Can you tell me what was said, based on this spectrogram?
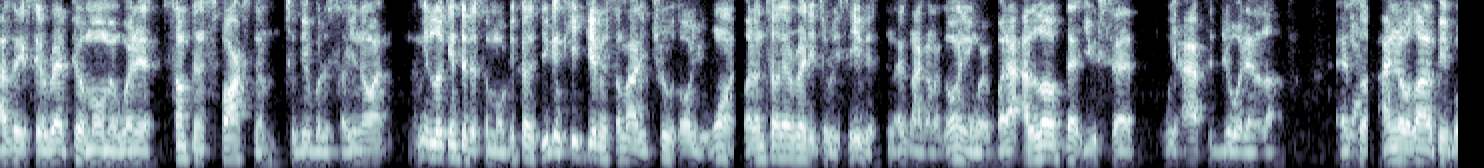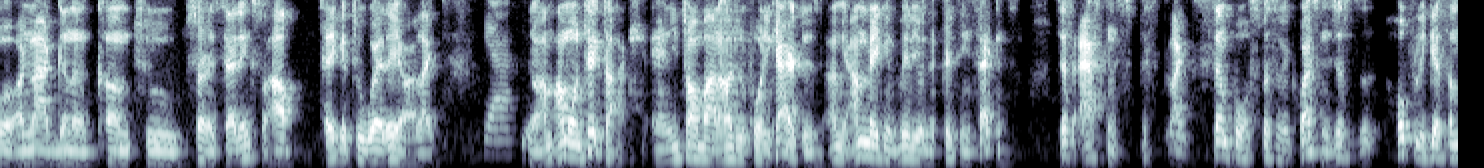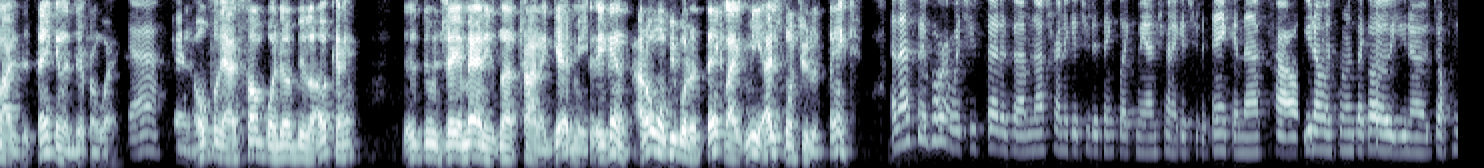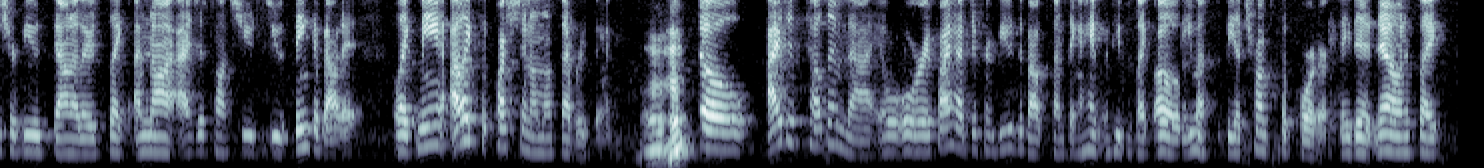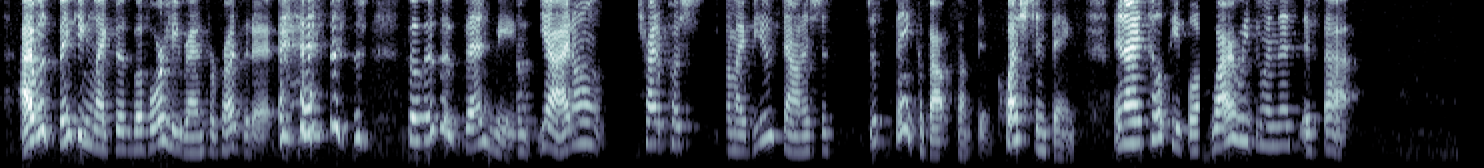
as they say, a red pill moment where it, something sparks them to be able to say, you know what, let me look into this some more because you can keep giving somebody truth all you want, but until they're ready to receive it, it's not going to go anywhere. But I, I, love that you said we have to do it in love. And yeah. so I know a lot of people are not going to come to certain settings. So I'll take it to where they are. Like, yeah, you know, I'm, I'm on TikTok and you talk about 140 characters. I mean, I'm making videos in 15 seconds just asking like simple, specific questions, just to hopefully get somebody to think in a different way. Yeah. And hopefully at some point they'll be like, okay, this dude Jay Man, he's not trying to get me. Again, I don't want people to think like me. I just want you to think. And that's important. What you said is, I'm not trying to get you to think like me. I'm trying to get you to think. And that's how, you know, when someone's like, oh, you know, don't push your views down others, like, I'm not, I just want you to think about it. Like me, I like to question almost everything. Mm-hmm. So I just tell them that. Or, or, if I had different views about something, I hate when people's like, oh, you must be a Trump supporter. They didn't know. And it's like, I was thinking like this before he ran for president. so this has been me. Um, yeah, I don't try to push my views down. It's just just think about something, question things. And I tell people, why are we doing this if that?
